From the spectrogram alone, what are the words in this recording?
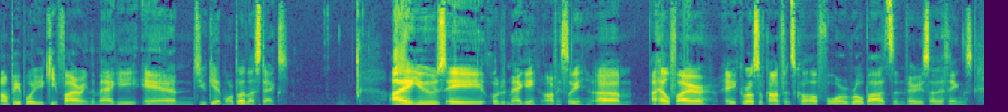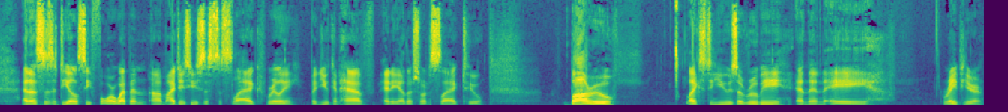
on people, you keep firing the Maggie, and you get more Bloodlust stacks. I use a loaded Maggie, obviously, um, a Hellfire, a Corrosive Conference Call for robots and various other things. And this is a DLC 4 weapon. Um, I just use this to slag, really, but you can have any other sort of slag too. Bahroo likes to use a Ruby and then a Rapier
